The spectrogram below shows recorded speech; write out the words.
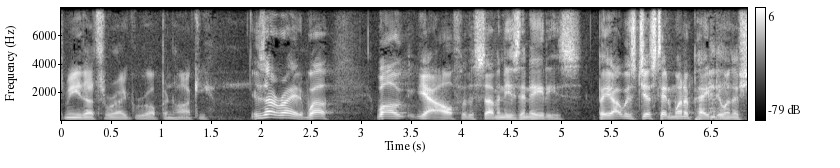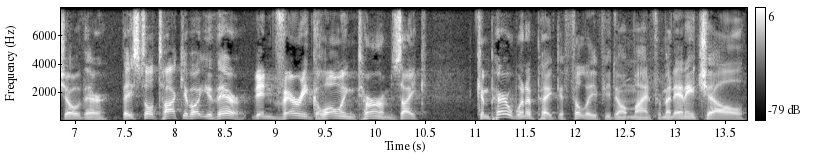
to me, that's where I grew up in hockey. Is that right? Well, well, yeah, all through the '70s and '80s. But I was just in Winnipeg doing the show there. They still talk about you there in very glowing terms. Like compare Winnipeg to Philly, if you don't mind, from an NHL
